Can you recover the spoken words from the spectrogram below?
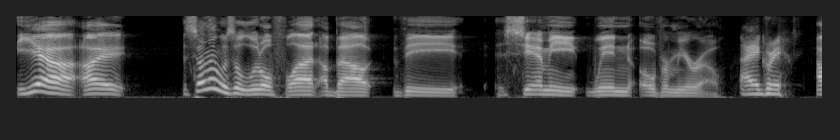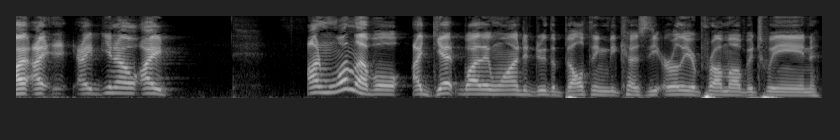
Yeah, I something was a little flat about the Sammy win over Miro. I agree. I, I, I, you know, I. On one level, I get why they wanted to do the belting because the earlier promo between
